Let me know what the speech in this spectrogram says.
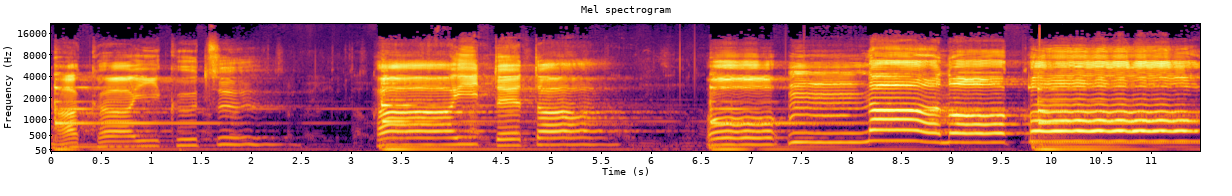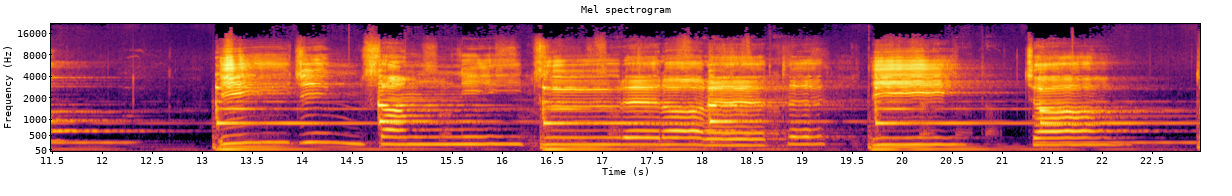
赤い靴履いてた女の子。偉人さんに連れられて行っちゃった。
